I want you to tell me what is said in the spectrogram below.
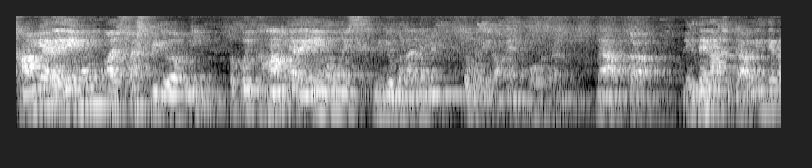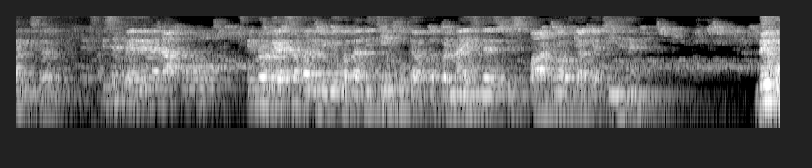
खामियाँ रह गई हूँ आज फ़र्स्ट वीडियो अपनी तो कोई खामियाँ रह गई हूँ इस वीडियो बनाने में तो मुझे कमेंट बॉक्स में आपका लिख देना, सुझाव लिख देना। कि सर इससे पहले मैंने आपको इंट्रोडक्शन वाली वीडियो बता दी थी इनको क्या पढ़ना है इस इस पार्ट में और क्या क्या चीज़ हैं। देखो,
